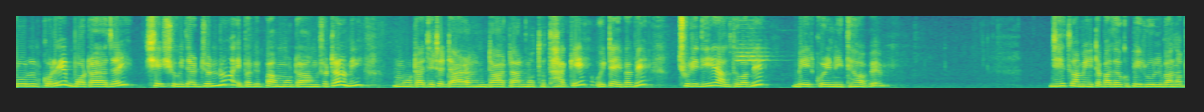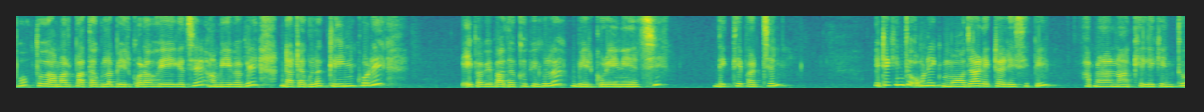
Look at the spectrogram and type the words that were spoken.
রোল করে বটা যায়। সেই সুবিধার জন্য এভাবে মোটা অংশটা আমি মোটা যেটা ডাটার মতো থাকে, ওইটা এভাবে ছুরি দিয়ে আলতোভাবে বের করে নিতে হবে। যেহেতু আমি এটা বাঁধাকপির রোল বানাবো, তো আমার পাতাগুলো বের করা হয়ে গেছে, আমি এভাবে ডাটাগুলো ক্লিন করে এভাবে বাঁধাকপিগুলো বের করে নিয়েছি দেখতে পাচ্ছেন? এটা কিন্তু অনেক মজার একটা রেসিপি আপনারা না খেলে কিন্তু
